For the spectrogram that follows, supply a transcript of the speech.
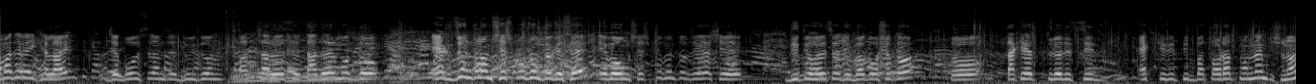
আমাদের এই খেলায় যে বলছিলাম যে দুইজন বাচ্চা রয়েছে, তাদের মধ্যে একজন কলম শেষ পর্যন্ত গেছে এবং শেষ পর্যন্ত যে সে দ্বিতীয় হয়েছে দুর্ভাগ্যবশত। তো তাকে তুলে দিচ্ছি এক কেজি তিব্বত পাউডার তোমার নাম কি শোনা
